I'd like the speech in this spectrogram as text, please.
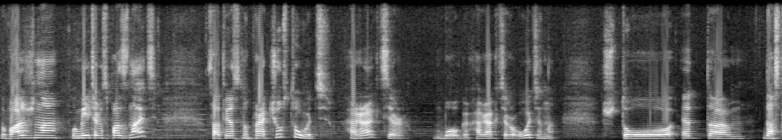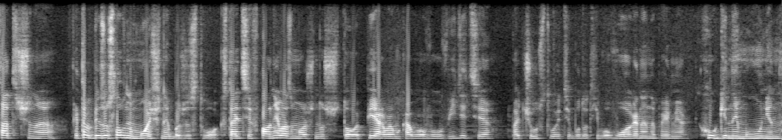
важно уметь распознать, соответственно, прочувствовать характер Бога, характер Одина, что это достаточно... Это, безусловно, мощное божество. Кстати, вполне возможно, что первым, кого вы увидите, почувствуете, будут его вороны, например. Хугин и Мунин.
